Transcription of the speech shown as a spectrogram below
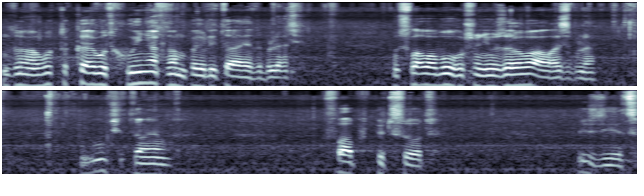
Да, вот такая вот хуйня к нам прилетает, блядь. Ну, слава богу, что не взорвалась, бля. Ну, читаем. ФАП 500. Пиздец.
